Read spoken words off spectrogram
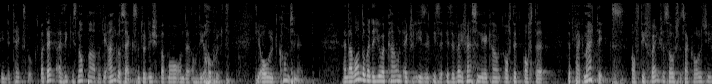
in, the textbooks. But that, I think, is not part of the Anglo-Saxon tradition, but more on the, on the old, the old continent. And I wonder whether your account actually is a, is a, is a very fascinating account of the, of the, the pragmatics of differential social psychology,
